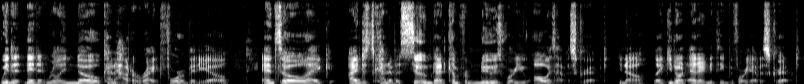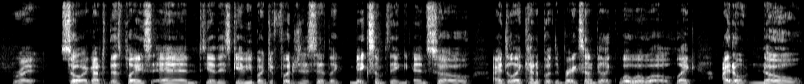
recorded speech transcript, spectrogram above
We did, they didn't really know kind of how to write for video, and so like I just kind of assumed I'd come from news where you always have a script. You know, like you don't edit anything before you have a script Right. so I got to this place and yeah, they just gave me a bunch of footage. They said like make something, and so I had to like kind of put the brakes on and be like, whoa, whoa, whoa! Like I don't know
